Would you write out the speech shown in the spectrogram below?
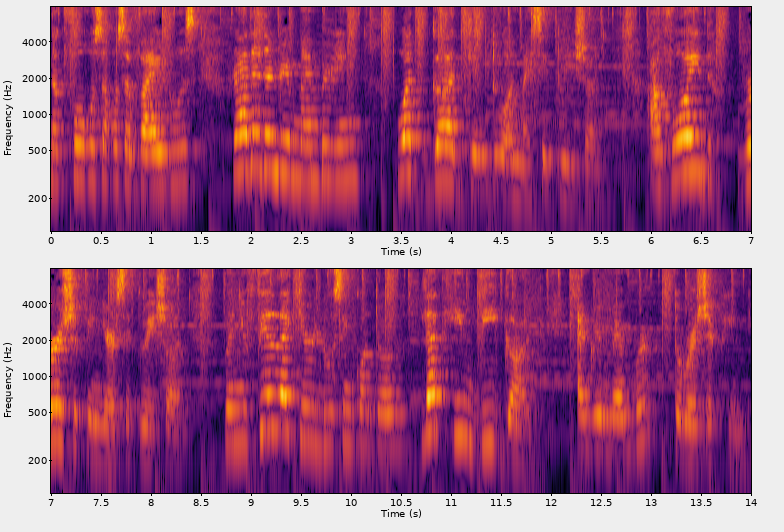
Nag-focus ako sa virus rather than remembering what God can do on my situation. Avoid worshiping your situation. When you feel like you're losing control, let Him be God and remember to worship Him.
